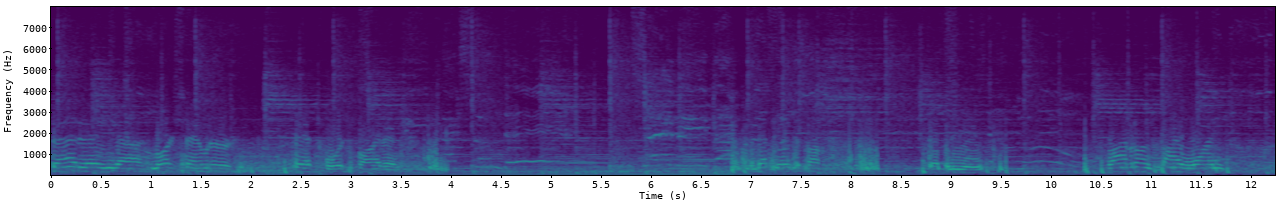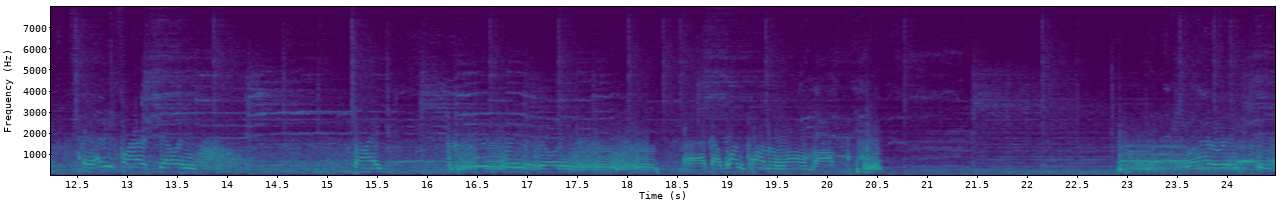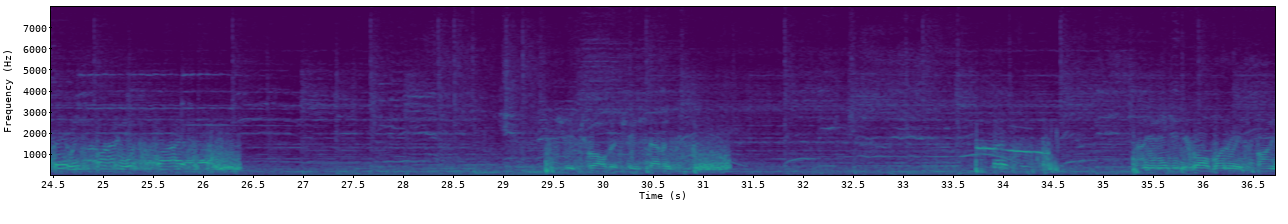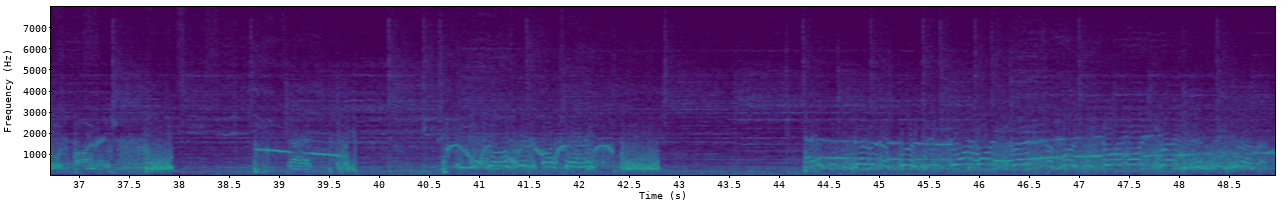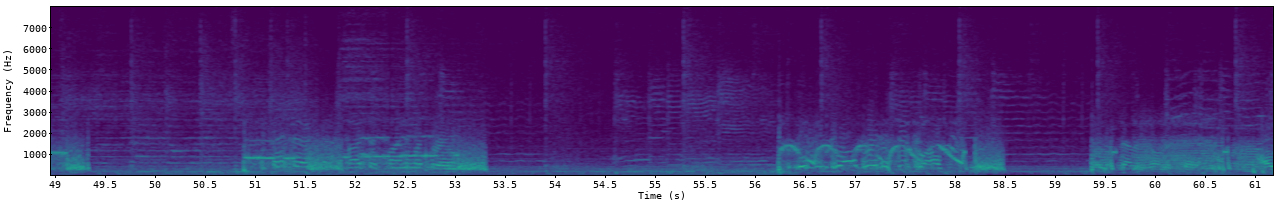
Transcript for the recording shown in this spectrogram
That a uh, large diameter task force 5 inch. Step the engine up. W. Driving on side 1. Heavy fire shelling side 3 of the building. Uh, got one apartment well involved. 227. And engine 12 1 responding with 5 engines. Go ahead. Engine 12 1 responding.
